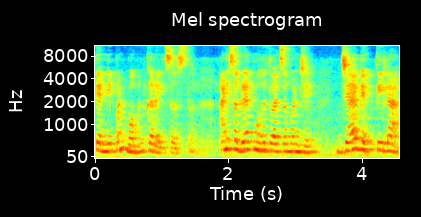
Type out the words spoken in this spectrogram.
त्यांनी पण वमन करायचं असतं. आणि सगळ्यात महत्त्वाचं म्हणजे ज्या व्यक्तीला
